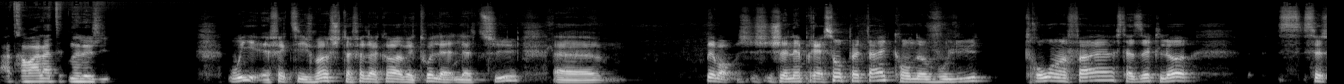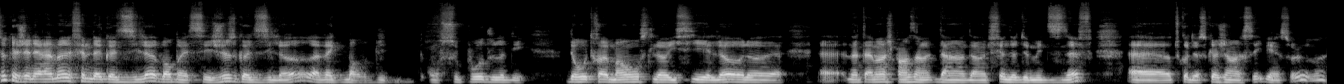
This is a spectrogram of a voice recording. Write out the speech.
à travers la technologie. Oui, effectivement, je suis tout à fait d'accord avec toi là-dessus. euh, mais bon, j'ai l'impression peut-être qu'on a voulu trop en faire, c'est-à-dire que là, c'est sûr que généralement un film de Godzilla, bon ben c'est juste Godzilla avec bon, on suppose là, des d'autres monstres là ici et là, là euh, notamment je pense dans, dans, le film de 2019 euh, en tout cas de ce que j'en sais bien sûr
